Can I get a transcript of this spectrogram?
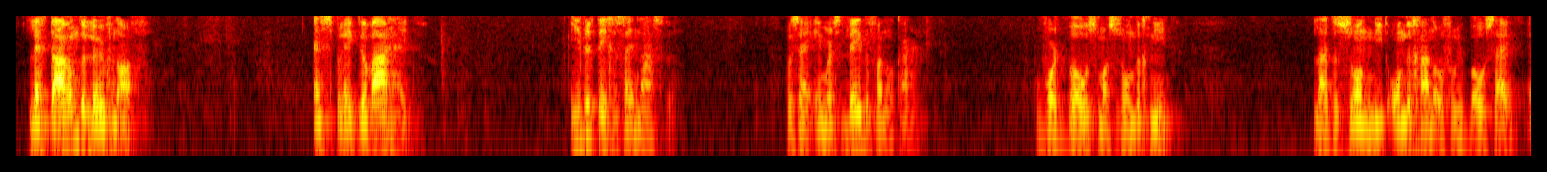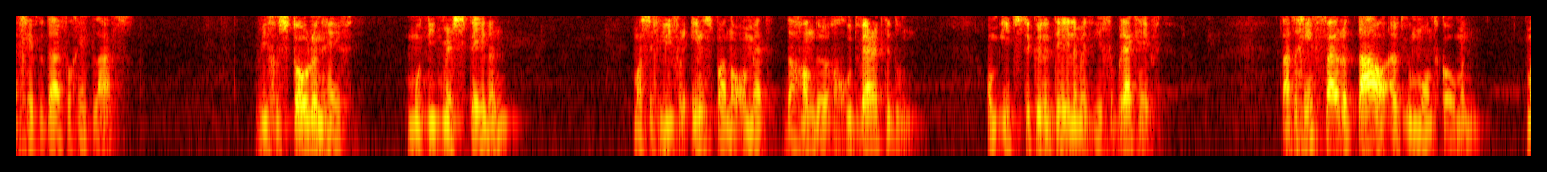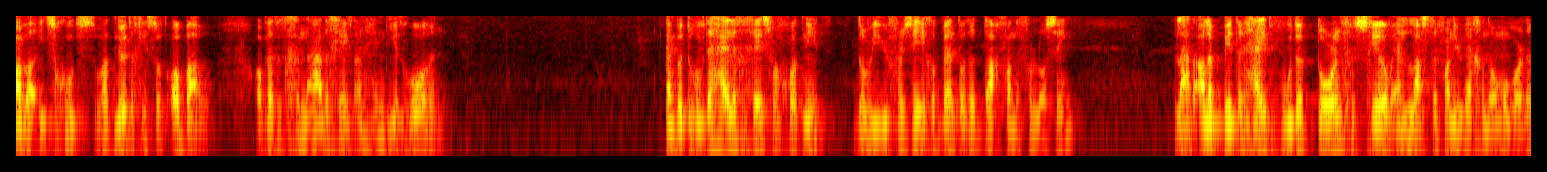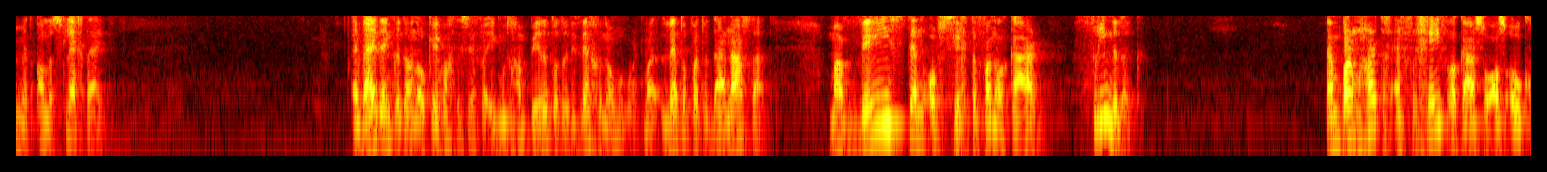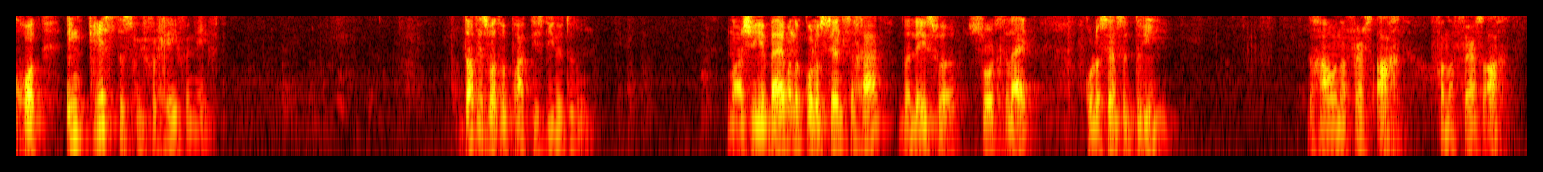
Leg daarom de leugen af en spreek de waarheid. Ieder tegen zijn naaste. We zijn immers leden van elkaar. Word boos, maar zondig niet. Laat de zon niet ondergaan over uw boosheid en geef de duivel geen plaats. Wie gestolen heeft, moet niet meer stelen, maar zich liever inspannen om met de handen goed werk te doen om iets te kunnen delen met wie gebrek heeft. Laat er geen vuile taal uit uw mond komen, maar wel iets goeds, wat nuttig is tot opbouw, opdat het genade geeft aan hen die het horen. En bedroef de Heilige Geest van God niet, door wie u verzegeld bent tot de dag van de verlossing. Laat alle bitterheid, woede, toorn, geschreeuw en lasten van u weggenomen worden met alle slechtheid. En wij denken dan, oké, wacht eens even, ik moet gaan bidden totdat dit weggenomen wordt. Maar let op wat er daarna staat. Maar wees ten opzichte van elkaar vriendelijk. En barmhartig. En vergeef elkaar zoals ook God in Christus u vergeven heeft. Dat is wat we praktisch dienen te doen. Nou, als je in je Bijbel naar Colossense gaat, dan lezen we soortgelijk. Colossense 3. Dan gaan we naar vers 8. Vanaf vers 8.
